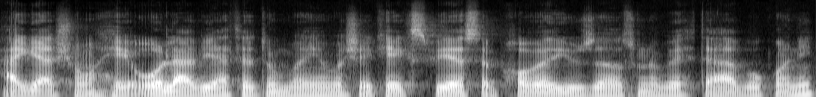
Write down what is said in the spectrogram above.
اگر شما هی اولویتتون به این باشه که experience power user اتون رو بهتر بکنی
